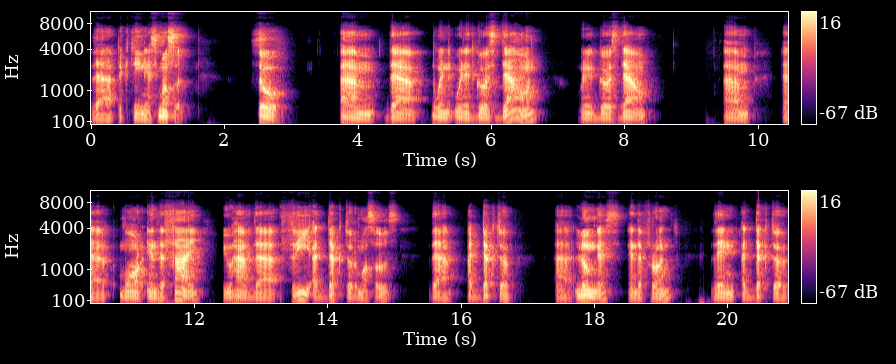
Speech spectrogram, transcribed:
the pectineus muscle. So um, the when when it goes down, when it goes down, um, uh, more in the thigh, you have the three adductor muscles, the adductor uh, longus in the front, then adductor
